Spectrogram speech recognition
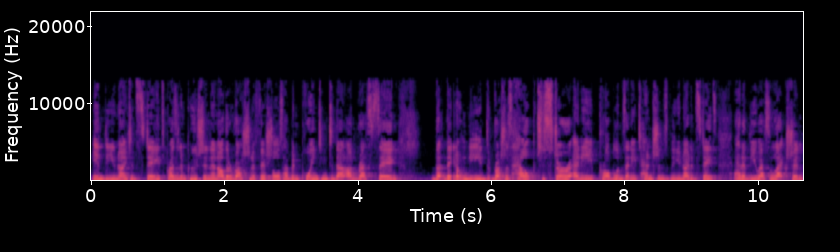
in the United States. President Putin and other Russian officials have been pointing to that unrest, saying that they don't need Russia's help to stir any problems, any tensions in the United States ahead of the U.S. election.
